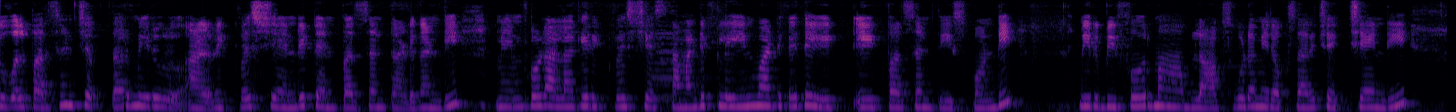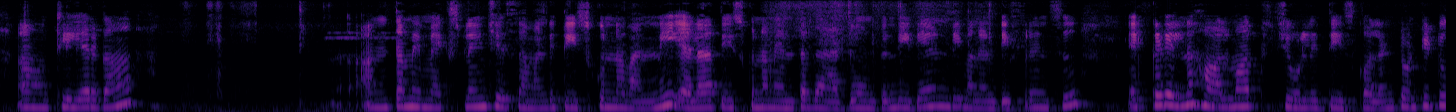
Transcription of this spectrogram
ట్వెల్వ్ పర్సెంట్ చెప్తారు. మీరు రిక్వెస్ట్ చేయండి. టెన్ పర్సెంట్ అడగండి. మేము కూడా అలాగే రిక్వెస్ట్ చేస్తామండి. ప్లెయిన్ వాటికైతే ఎయిట్ ఎయిట్ పర్సెంట్ తీసుకోండి. మీరు బిఫోర్ మా బ్లాగ్స్ కూడా మీరు ఒకసారి చెక్ చేయండి. క్లియర్గా. అంతా మేము ఎక్స్ప్లెయిన్ చేస్తామండి తీసుకున్నవన్నీ ఎలా తీసుకున్నాం ఎంత వ్యాటు ఉంటుంది ఇదే అండి మన డిఫరెన్స్ ఎక్కడ వెళ్ళినా హాల్ మార్క్ జ్యువెలరీ తీసుకోవాలండి. ట్వంటీ టూ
